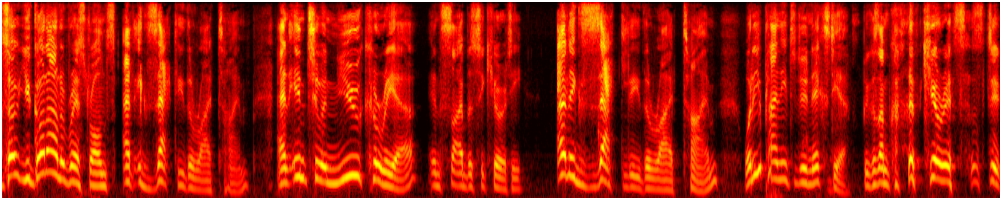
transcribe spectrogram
So you got out of restaurants at exactly the right time and into a new career in cybersecurity at exactly the right time. What are you planning to do next year? Because I'm kind of curious as to,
